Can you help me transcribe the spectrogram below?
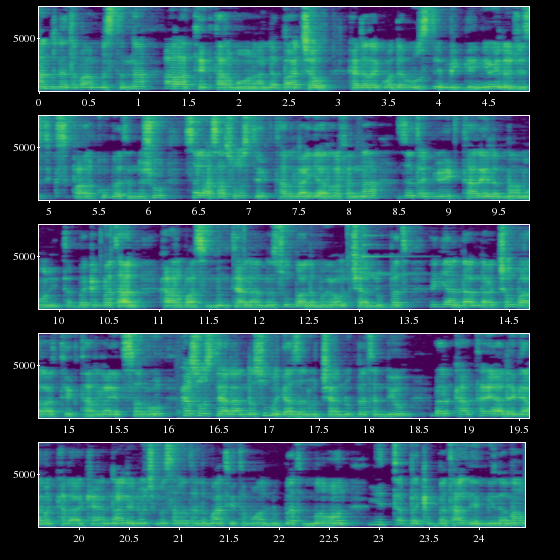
1.5 እና አራት ሄክታር መሆን አለባቸው። ከደረቅ ወደብ ውስጥ የሚገኘው የሎጂስቲክስ ፓርኩ በትንሹ 33 ሄክታር ላይ ያረፈና 9 ሄክታር የለማ መሆን ይጠበቅበታል። ከ48 ያላነሱ ባለሙያዎች ያሉበት እያንዳንዳቸው በአራት ሄክታር ላይ የተሰሩ ከሶስት ያላነሱ መጋዘኖች ያሉበት እንዲሁም በርካታ የአደጋ መከላከያና ሌሎች መሰረተ ልማት የተሟሉበት መሆን ይጠበቅበታል የሚለማው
